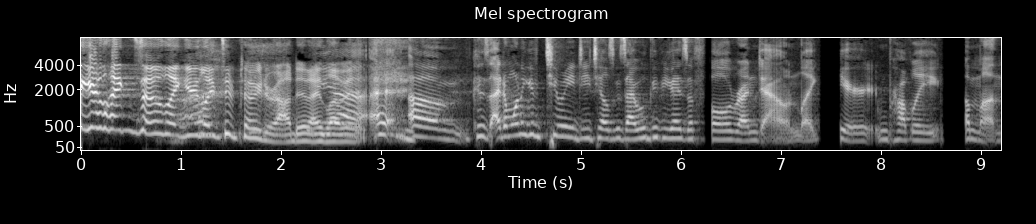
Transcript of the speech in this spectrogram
you're like so like you're like tiptoeing around it. I love it. it. um, because I don't want to give too many details because I will give you guys a full rundown like here in probably a month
